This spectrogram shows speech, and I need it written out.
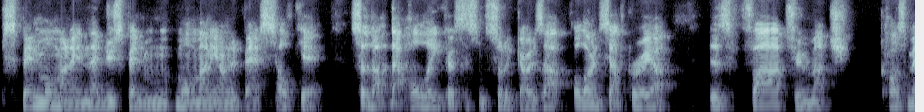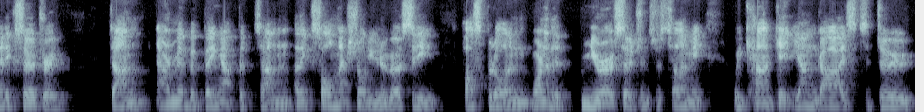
spend more money and they do spend more money on advanced healthcare. So the, that whole ecosystem sort of goes up. Although in South Korea, there's far too much cosmetic surgery done. I remember being up at, um, I think, Seoul National University Hospital, and one of the neurosurgeons was telling me we can't get young guys to do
